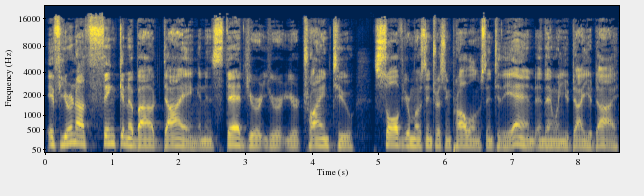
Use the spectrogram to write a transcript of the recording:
if you're not thinking about dying and instead you're you're you're trying to solve your most interesting problems into the end, and then when you die, you die.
